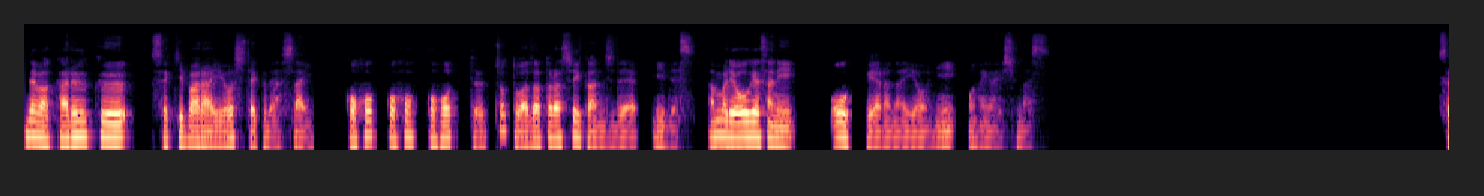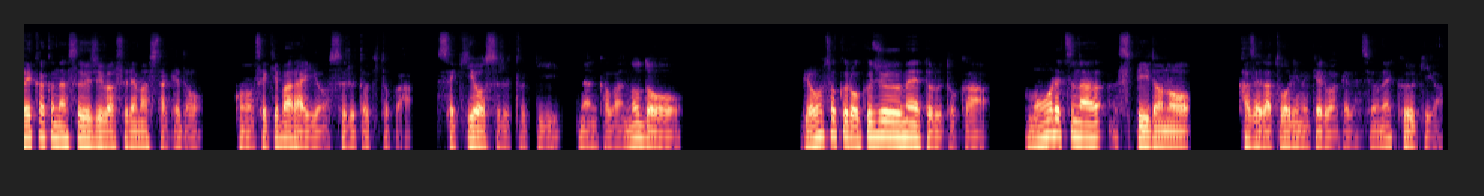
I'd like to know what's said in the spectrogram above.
では軽く咳払いをしてください。コホッコホッコホってちょっとわざとらしい感じでいいです。あんまり大げさに大きくやらないようにお願いします。正確な数字忘れましたけど、この咳払いをするときとか、咳をするときなんかは喉を秒速60メートルとか猛烈なスピードの風が通り抜けるわけですよね、空気が。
